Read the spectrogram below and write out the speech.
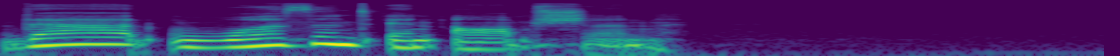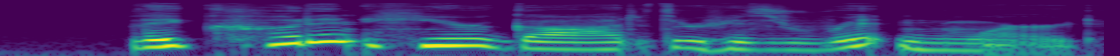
That wasn't an option. They couldn't hear God through His written word.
